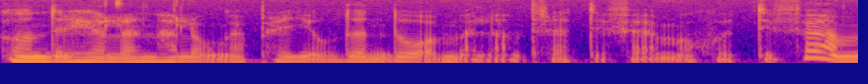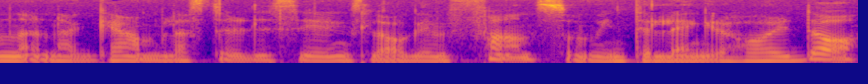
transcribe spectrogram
under hela den här långa perioden då mellan 35 och 75 när den här gamla steriliseringslagen fanns som vi inte längre har idag.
